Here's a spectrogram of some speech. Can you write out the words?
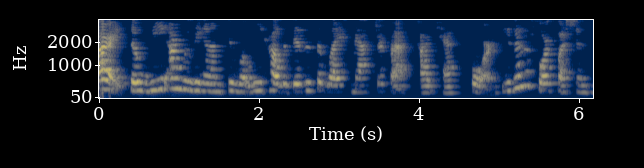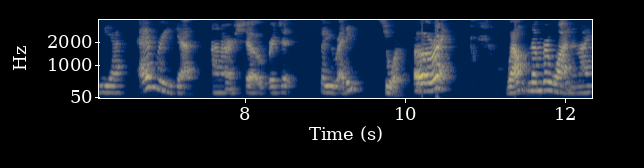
All right, so we are moving on to what we call the Business of Life Masterclass Podcast Four. These are the four questions we ask every guest on our show. Bridgette, so you ready? sure. All right. Well, number one, and I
